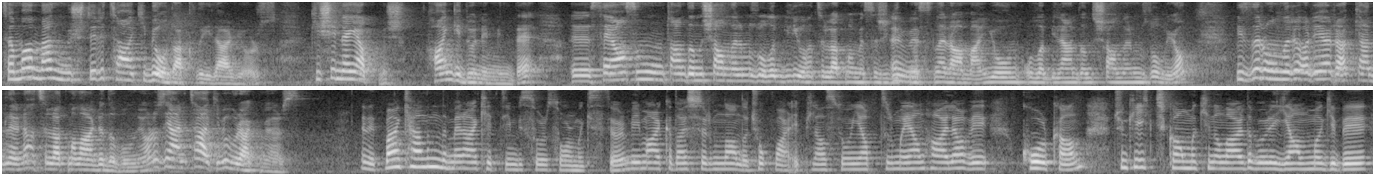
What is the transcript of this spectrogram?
tamamen müşteri takibi odaklı ilerliyoruz. Kişi ne yapmış, hangi döneminde, e, seansını unutan danışanlarımız olabiliyor hatırlatma mesajı Evet. gitmesine rağmen yoğun olabilen danışanlarımız oluyor. Bizler onları arayarak kendilerine hatırlatmalarda da bulunuyoruz. Yani takibi bırakmıyoruz. Evet, ben kendim de merak ettiğim bir soru sormak istiyorum. Benim arkadaşlarımdan da çok var epilasyon yaptırmayan hala ve korkan. Çünkü ilk çıkan makinalarda böyle yanma gibi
